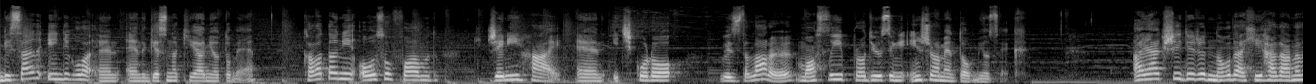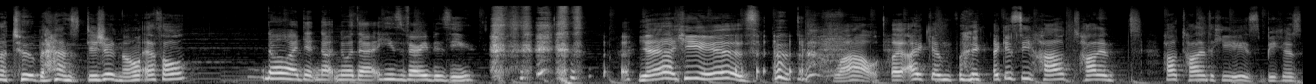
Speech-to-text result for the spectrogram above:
Beside Indigo La End and Gesu no Kiwami Otome, Kawatani also formed Jenny High and Ichikoro, with the latter mostly producing instrumental music. I actually didn't know that he had another two bands. Did you know, Ethel? No, I did not know that. He's very busy. Yeah, he is. wow, like I can like I can see how talent how talented he is because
